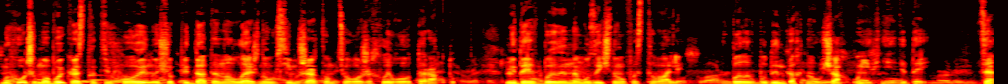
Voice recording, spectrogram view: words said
Ми хочемо використати цю хвилину, щоб віддати належне усім жертвам цього жахливого теракту. Людей вбили на музичному фестивалі, вбили в будинках на очах у їхніх дітей. Це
